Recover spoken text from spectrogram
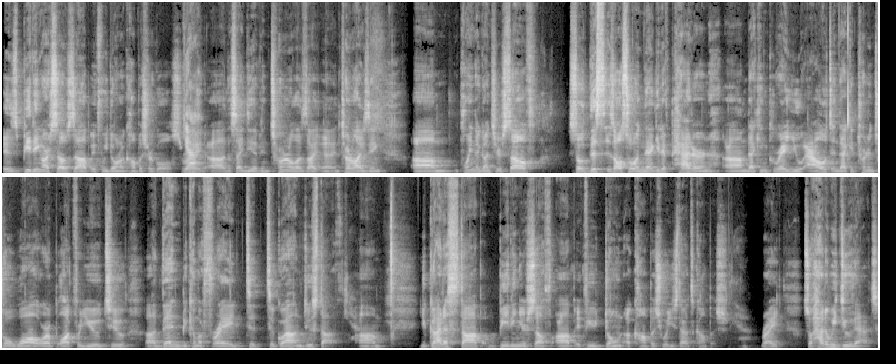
is beating ourselves up if we don't accomplish our goals. Right? Yeah. Uh, this idea of internalize, uh, internalizing, um, pointing the gun to yourself so this is also a negative pattern um, that can gray you out and that can turn into a wall or a block for you to uh, then become afraid to, to go out and do stuff. Yeah. Um, you got to stop beating yourself up if you don't accomplish what you started to accomplish. Yeah. Right? So how do we do that?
